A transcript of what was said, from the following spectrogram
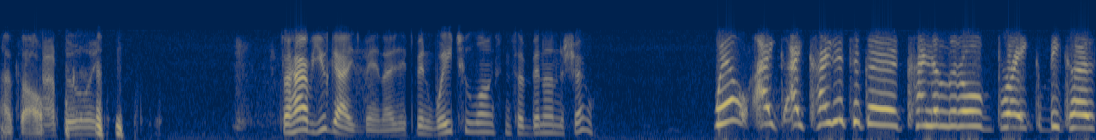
That's all. Absolutely. so how have you guys been? It's been way too long since I've been on the show. Well, I I kind of took a kind of little break because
